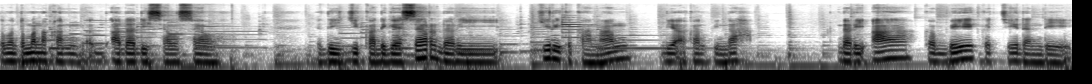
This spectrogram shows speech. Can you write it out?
teman-teman akan ada di sel-sel. Jadi jika digeser dari kiri ke kanan dia akan pindah dari A ke B ke C dan D.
